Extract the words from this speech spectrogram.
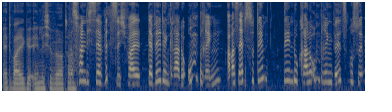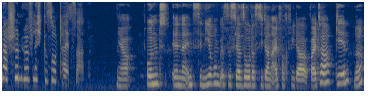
etwaige ähnliche Wörter. Das fand ich sehr witzig, weil der will den gerade umbringen, aber selbst zu dem, den du gerade umbringen willst, musst du immer schön höflich Gesundheit sagen. Ja. Und in der Inszenierung ist es ja so, dass die dann einfach wieder weitergehen, ne?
